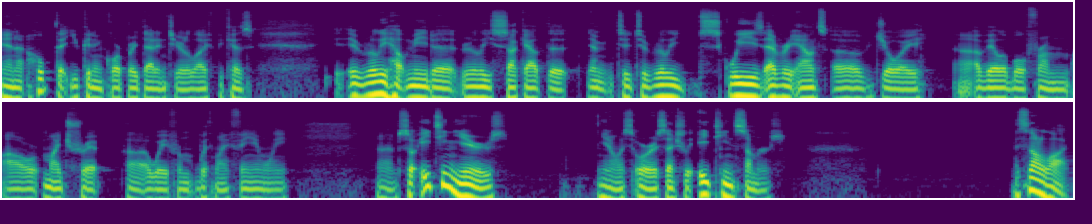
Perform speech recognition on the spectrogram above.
And I hope that you can incorporate that into your life because it really helped me to really suck out the I mean to to really squeeze every ounce of joy uh, available from our my trip uh, away from with my family. Um, so 18 years, you know, or essentially 18 summers. It's not a lot.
